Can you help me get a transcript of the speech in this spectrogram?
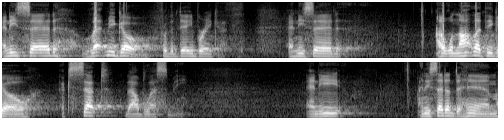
And he said, Let me go, for the day breaketh. And he said, I will not let thee go, except thou bless me. And he, and he said unto him,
